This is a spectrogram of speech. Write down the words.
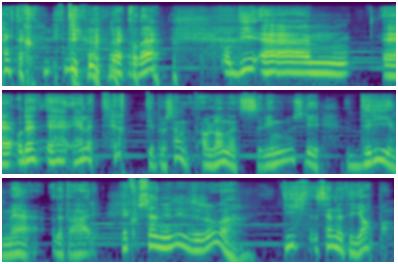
Tenk deg hvor mye druer det er på det. Og, de, ehm, eh, og det er hele 30% av landets vinindustri driver med dette her. Hvor sender de det da? da? De sender det til Japan.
